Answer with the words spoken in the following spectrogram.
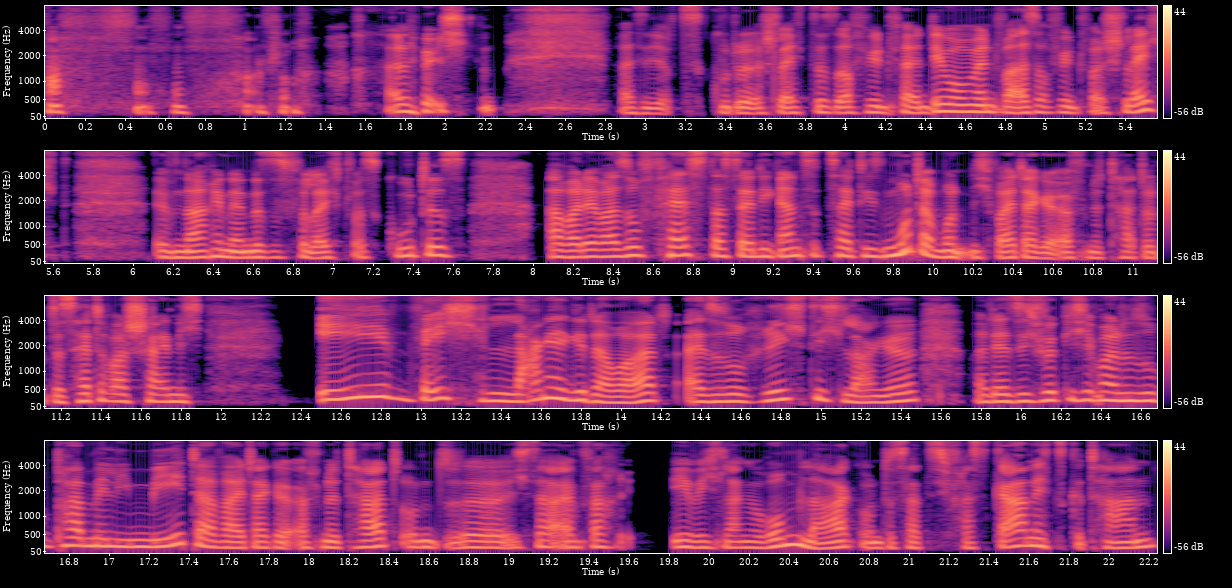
Hallöchen. Weiß nicht, ob das gut oder schlecht ist. Auf jeden Fall, in dem Moment war es auf jeden Fall schlecht. Im Nachhinein ist es vielleicht was Gutes. Aber der war so fest, dass er die ganze Zeit diesen Muttermund nicht weiter geöffnet hat. Und das hätte wahrscheinlich ewig lange gedauert, also richtig lange, weil der sich wirklich immer nur so ein paar Millimeter weiter geöffnet hat und äh, ich da einfach ewig lange rumlag und das hat sich fast gar nichts getan.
